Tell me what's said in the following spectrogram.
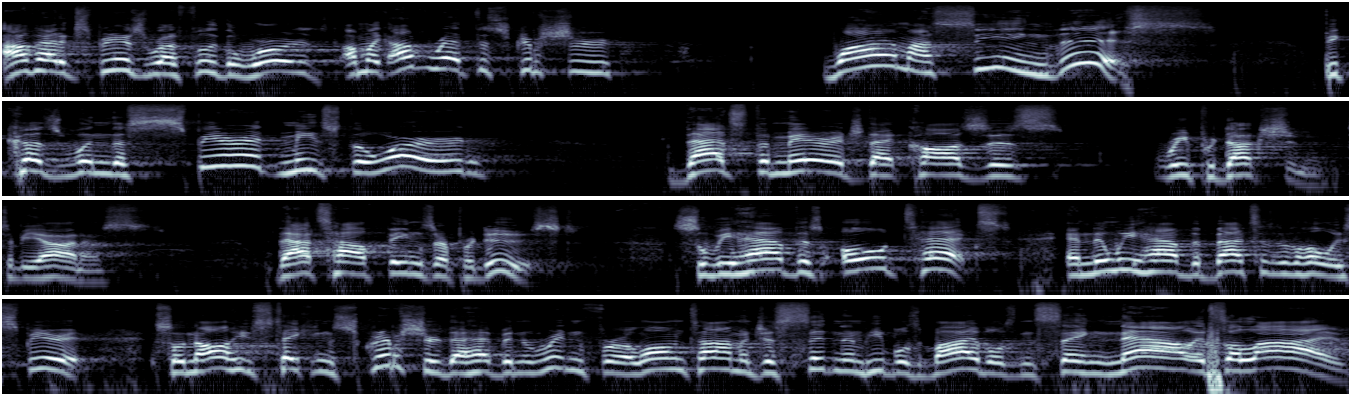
I've had experiences where I feel like the word, I'm like, I've read the scripture. Why am I seeing this? Because when the spirit meets the word, that's the marriage that causes reproduction, to be honest. That's how things are produced. So we have this old text, and then we have the baptism of the Holy Spirit. So now he's taking scripture that had been written for a long time and just sitting in people's Bibles and saying, now it's alive.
